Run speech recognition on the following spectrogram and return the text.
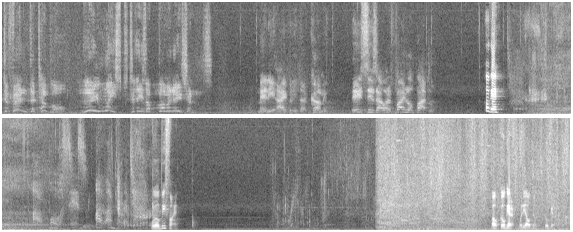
Defend the temple. Lay waste to these abominations. Many hybrids are coming. This is our final battle. Okay, Our forces are under attack. we'll be fine. Oh, go get him. What are y'all doing? Go get him.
